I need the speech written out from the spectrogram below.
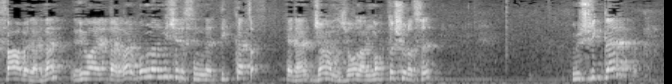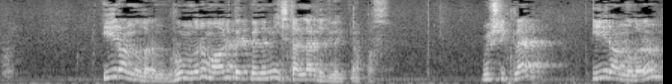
sahabelerden rivayetler var. Bunların içerisinde dikkat eden, can alıcı olan nokta şurası. Müşrikler İranlıların Rumları mağlup etmelerini isterlerdi diyor İbn Abbas. Müşrikler İranlıların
